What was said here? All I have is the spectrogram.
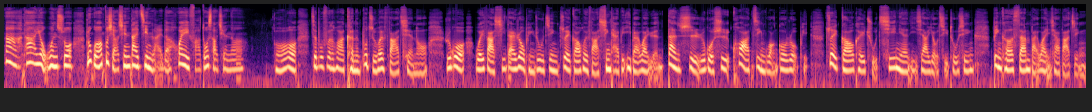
那她还有问说，如果要不小心带进来的，会罚多少钱呢？ 哦，这部分的话，可能不只会罚钱哦。如果违法携带肉品入境，最高会罚新台币一百万元；但是如果是跨境网购肉品，最高可以处七年以下有期徒刑，并科三百万以下罚金。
